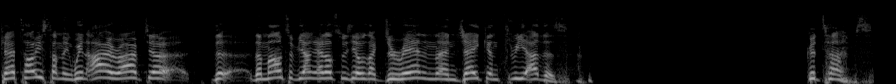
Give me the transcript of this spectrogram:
Can I tell you something? When I arrived here, the, the amount of young adults was here was like Duran and, and Jake and three others. Good times.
